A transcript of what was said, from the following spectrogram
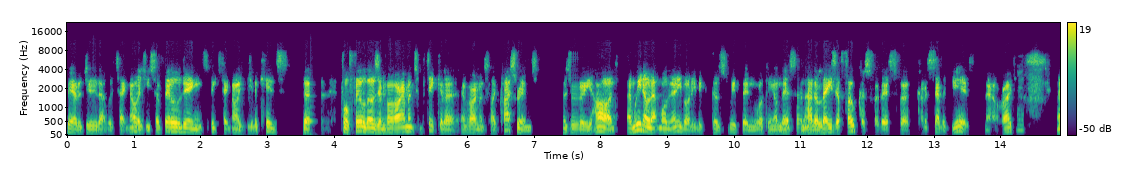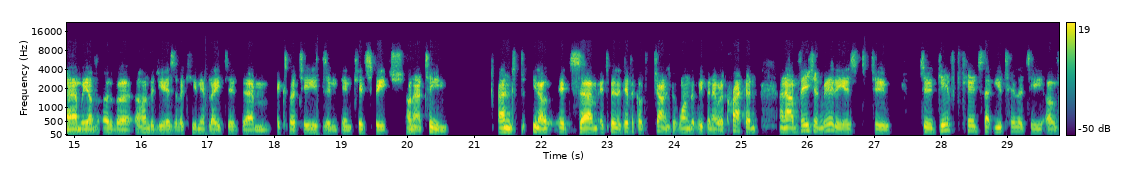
be able to do that with technology. So building speech technology for kids that fulfill those environments, in particular environments like classrooms, is really hard. And we know that more than anybody because we've been working on this and had a laser focus for this for kind of seven years now, right? Um, we have over 100 years of accumulated um, expertise in, in kids' speech on our team and you know it's um, it's been a difficult challenge, but one that we've been able to crack. And and our vision really is to to give kids that utility of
